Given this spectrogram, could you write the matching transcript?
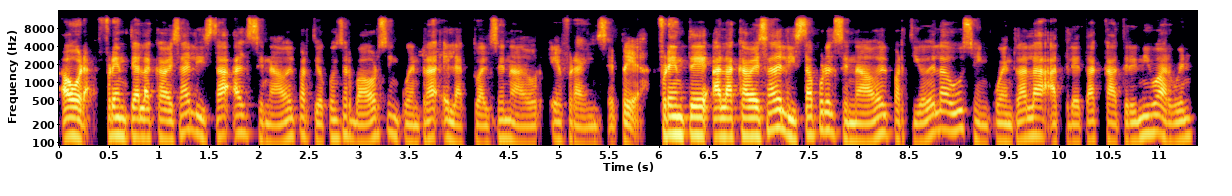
Ahora, frente a la cabeza de lista al Senado del Partido Conservador se encuentra el actual senador Efraín Cepeda. Frente a la cabeza de lista por el Senado del Partido de la U se encuentra la atleta Catherine Ibarwen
